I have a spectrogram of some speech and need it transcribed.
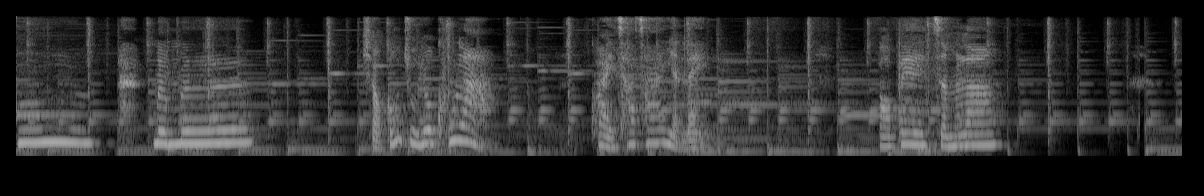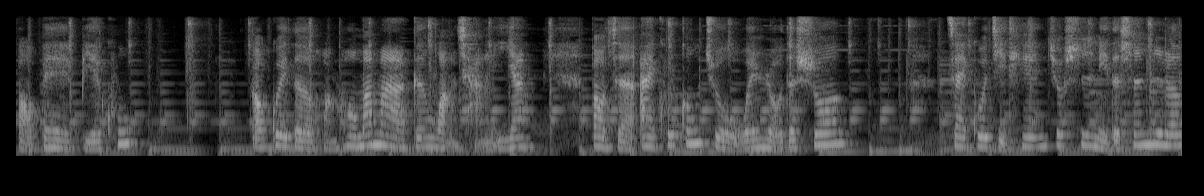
嗯。妈妈，小公主又哭啦！快擦擦眼泪。宝贝，怎么啦？宝贝，别哭。高贵的皇后妈妈跟往常一样，抱着爱哭公主，温柔地说：“再过几天就是你的生日了，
